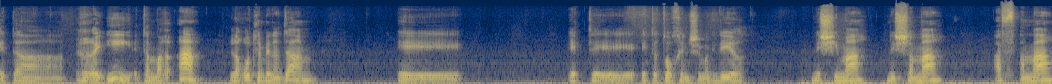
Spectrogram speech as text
את הראי, את המראה, להראות לבן אדם אה, את, אה, את התוכן שמגדיר נשימה, נשמה, הפעמה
